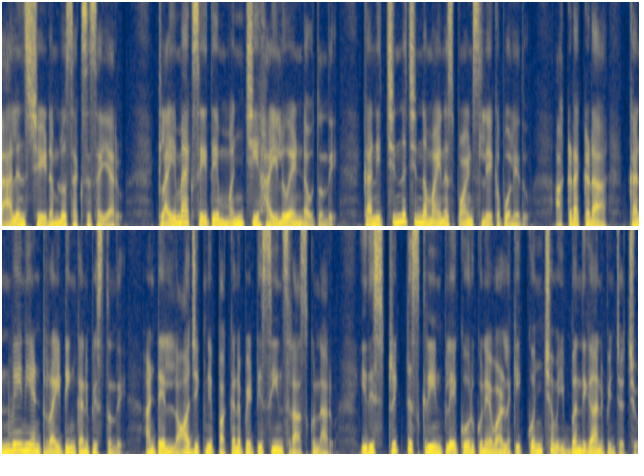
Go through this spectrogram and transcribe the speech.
బ్యాలెన్స్ చేయడంలో సక్సెస్ అయ్యారు. క్లైమాక్స్ అయితే మంచి హైలో ఎండ్ అవుతుంది కానీ చిన్న చిన్న మైనస్ పాయింట్స్ లేకపోలేదు. అక్కడక్కడ కన్వీనియంట్ రైటింగ్ కనిపిస్తుంది. అంటే లాజిక్ని పక్కన పెట్టి సీన్స్ రాసుకున్నారు. ఇది స్ట్రిక్ట్ స్క్రీన్ ప్లే కోరుకునే వాళ్ళకి కొంచెం ఇబ్బందిగా అనిపించొచ్చు.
